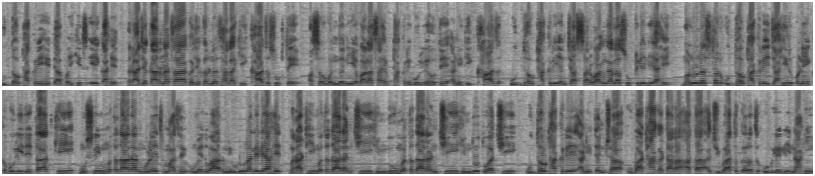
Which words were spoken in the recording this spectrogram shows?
उद्धव ठाकरे हे त्यापैकीच एक आहेत. राजकारणाचा गजकर्ण झाला की खाज सुटते असं वंदनीय बाळासाहेब ठाकरे बोलले होते आणि ती खाज उद्धव ठाकरे यांच्या सर्वांगाला सुटलेली आहे. म्हणूनच तर उद्धव ठाकरे जाहीरपणे कबुली देतात की मुस्लिम मतदारांमुळेच माझे उमेदवार निवडून आलेले आहेत. मराठी मतदारांची हिंदू मतदारांची हिंदुत्वाची उद्धव ठाकरे आणि त्यांच्या उबाठा गटाला आता अजिबात गरज उरलेली नाही.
